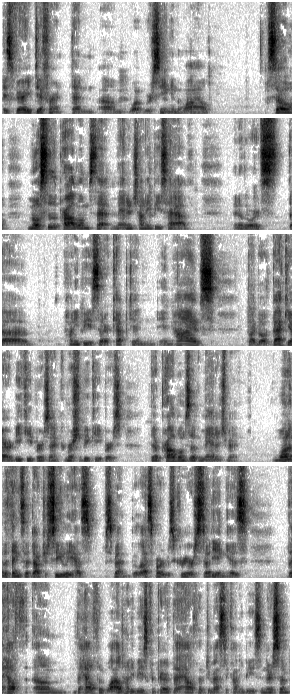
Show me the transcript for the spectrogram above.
is very different than um, what we're seeing in the wild. So, most of the problems that managed honeybees have, in other words, the honeybees that are kept in, in hives by both backyard beekeepers and commercial beekeepers, they're problems of management. one of the things that Dr. Seeley has spent the last part of his career studying is the health um, the health of wild honeybees compared to the health of domestic honeybees, and there's some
